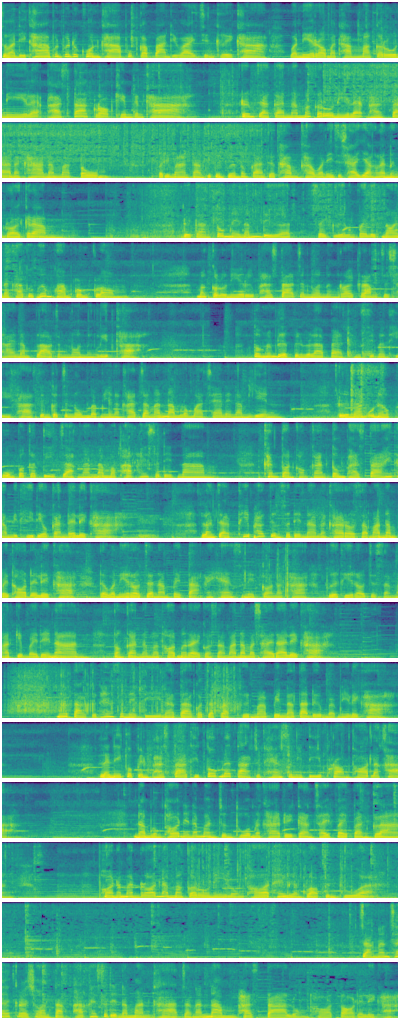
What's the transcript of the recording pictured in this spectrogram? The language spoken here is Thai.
สวัสดีค่ะเพื่อนๆทุกคนค่ะพบกับบ้านที่ไวเช่นเคยค่ะ วันนี้เรามาทำมักกะโรนีและพาสต้ากรอบเค็มกันค่ะ เริ่มจากการนำมักกะโรนีและพาสต้านะคะนำมาต้ม ปริมาณตามที่เพื่อนๆต้องการจะทำค่ะ วันนี้จะใช้อย่างละ 100 กรัม โดยการต้มในน้ำเดือด ใส่เกลือลงไปเล็กน้อยนะคะ เพื่อเพิ่มความกลมกล่อมมักกะโรนีหรือพาสต้าจำนวน 100 กรัม จะใช้น้ำเปล่าจำนวน 1 ลิตรค่ะ ต้มน้ำเดือดเป็นเวลา 8-10 นาทีค่ะ เส้นก็จะนุ่มแบบนี้นะคะ จากนั้นนำลงมาแช่ในน้ำเย็น หรือน้ำอุณหภูมิปกติจากนั้นนำมาพักให้เสด็จน้ำขั้นตอนของการต้มพาสต้าให้ทำวิธีเดียวกันได้เลยค่ะ หลังจากที่พักจนเสด็จน้ำนะคะ เราสามารถนำไปทอดได้เลยค่ะ แต่วันนี้เราจะนำไปตากให้แห้งสนิทก่อนนะคะ เพื่อที่เราจะสามารถเก็บไว้ได้นาน ต้องการนำมาทอดเมื่อไหร่ก็สามารถนำมาใช้ได้เลยค่ะ เมื่อตากจนแห้งสนิทดีหน้าตาก็จะกลับคืนมาเป็นหน้าตาเดิมแบบนี้เลยค่ะ และนี่ก็เป็นพาสต้าที่ต้มและตากจนแห้งสนิทดีพร้อมทอดแล้วค่ะนำลงทอดในน้ำมันจนท่วมนะคะ โดยการใช้ไฟปานกลาง พอน้ำมันร้อนนำมักกะโรนีลงทอดให้เหลืองกรอบจนทั่ว จากนั้นใช้กระชอนตักพักให้เสด็จน้ำมันค่ะ จากนั้นนำพาสต้าลงทอดต่อได้เลยค่ะ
